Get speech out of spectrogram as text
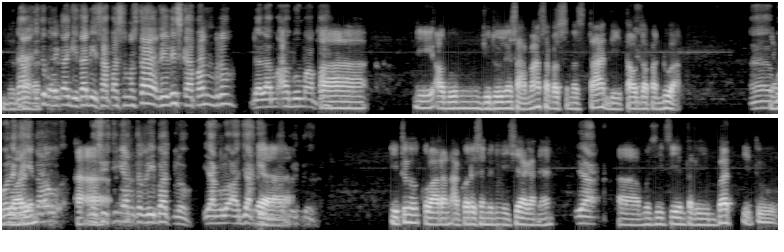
Benar Nah, banget. itu balik lagi tadi Sapa Semesta rilis kapan, Bro? Dalam album apa? Ah, di album judulnya sama Sahabat Semesta di tahun 82. Eh, yang boleh kasih keluarin, tahu Ah, ah, musisi yang terlibat, Bro, yang lo ajakin Ya. itu. itu keluaran Akores Indonesia kan ya. Ya, Ah, musisi yang terlibat itu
